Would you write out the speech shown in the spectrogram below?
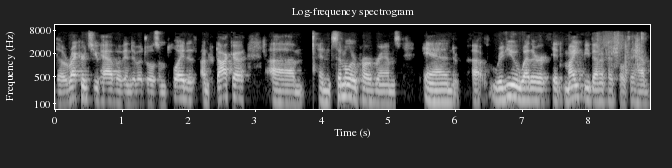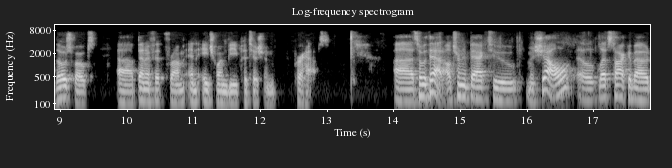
the records you have of individuals employed under DACA um, and similar programs and uh, review whether it might be beneficial to have those folks uh, benefit from an H-1B petition, perhaps. Uh, so with that, I'll turn it back to Michelle. Uh, let's talk about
